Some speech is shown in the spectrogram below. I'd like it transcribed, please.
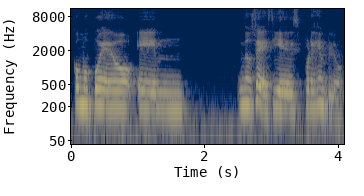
cómo puedo, em, no sé, si es, por ejemplo,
